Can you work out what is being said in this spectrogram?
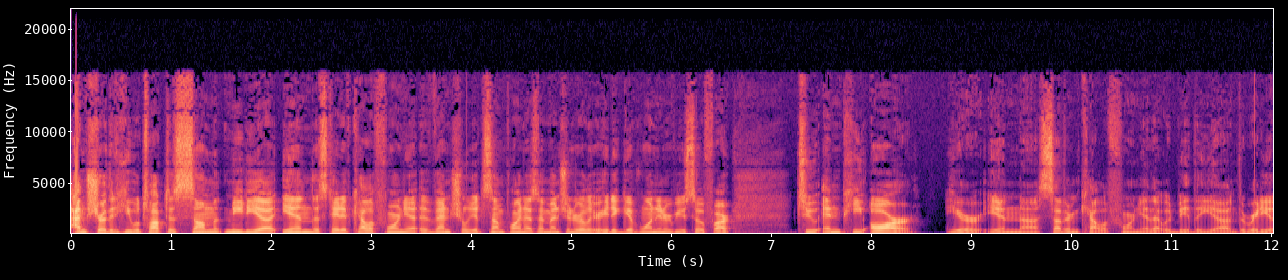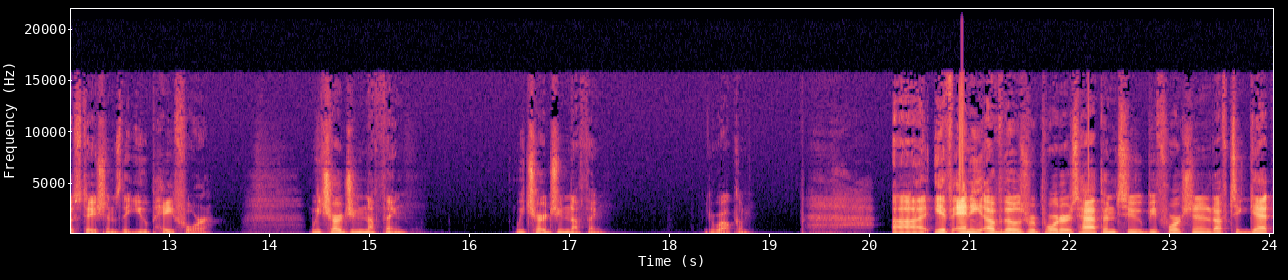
I'm sure that he will talk to some media in the state of California eventually at some point. As I mentioned earlier, he did give one interview so far to NPR here in uh, Southern California. That would be the uh, the radio stations that you pay for. We charge you nothing. We charge you nothing. You're welcome. Uh, if any of those reporters happen to be fortunate enough to get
